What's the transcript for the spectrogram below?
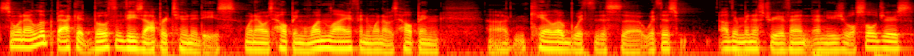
So when I look back at both of these opportunities, when I was helping One Life and when I was helping uh, Caleb with this uh, with this other ministry event, Unusual Soldiers,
